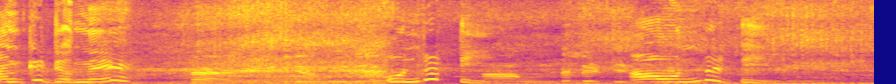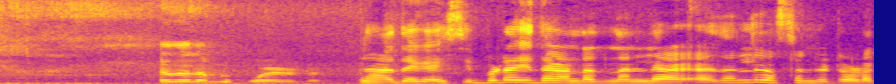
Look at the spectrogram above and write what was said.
അനക്കിട്ടൊന്ന്? ഉണ്ടട്ടി. ആ ഉണ്ടട്ടി. അതെ ഗൈസ് ഇവിടെ ഇതാ കണ്ടത്. നല്ല നല്ല രസമുണ്ട് കേട്ടോ അവിടെ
